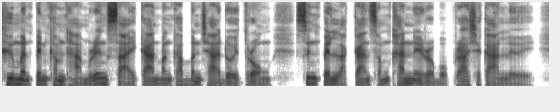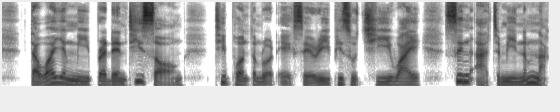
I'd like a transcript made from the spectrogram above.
คือมันเป็นคำถามเรื่องสายการบังคับบัญชาโดยตรง ซึ่งเป็นหลักการสำคัญในระบบราชการเลย แต่ว่ายังมีประเด็นที่สองที่พลตำรวจเอกเสรีพิสุทธิ์ชี้ไว้ ซึ่งอาจจะมีน้ำหนัก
